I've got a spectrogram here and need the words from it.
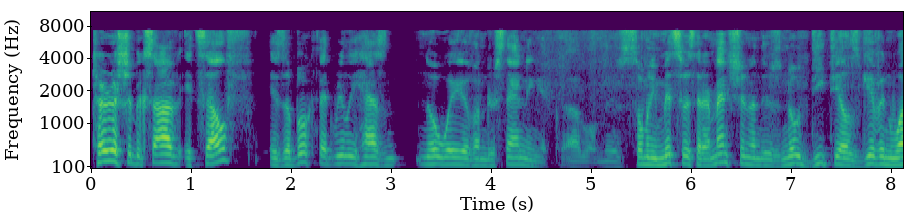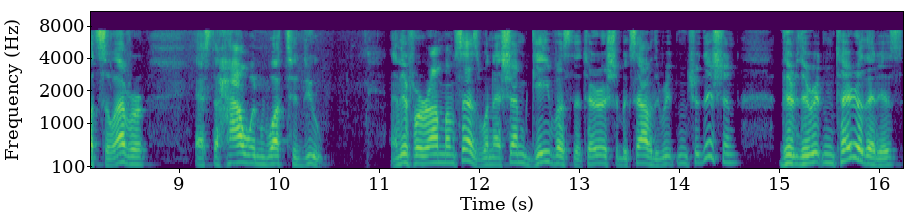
Torah Shebiksav itself is a book that really has no way of understanding it. Uh, well, there's so many mitzvahs that are mentioned, and there's no details given whatsoever as to how and what to do. And therefore, Rambam says, when Hashem gave us the Torah Shabbat the written tradition, the, the written Torah that is,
